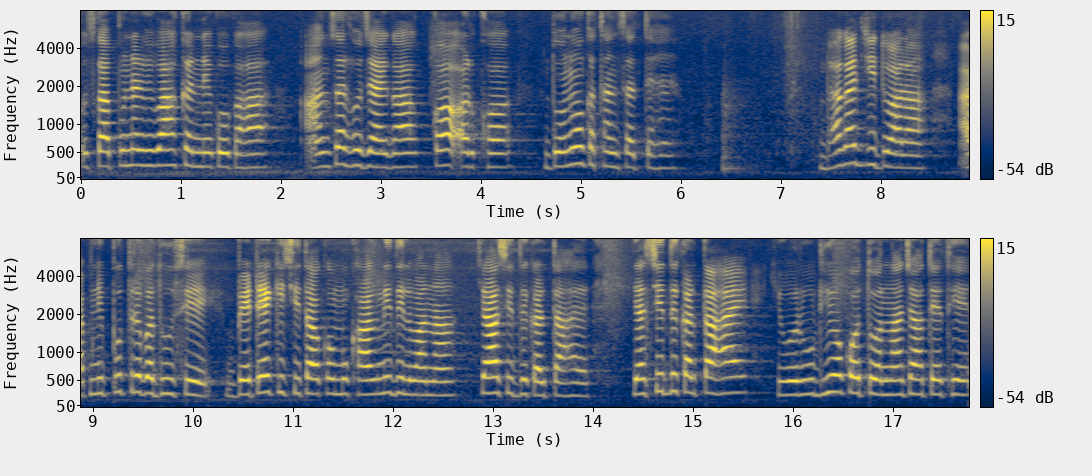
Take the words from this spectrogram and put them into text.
उसका पुनर्विवाह करने को कहा। आंसर हो जाएगा क और ख, दोनों कथन सत्य हैं। भगत जी द्वारा अपनी पुत्र वधु से बेटे की चिता को मुखाग्नि दिलवाना क्या सिद्ध करता है? यह सिद्ध करता है कि वो रूढ़ियों को तोड़ना चाहते थे।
